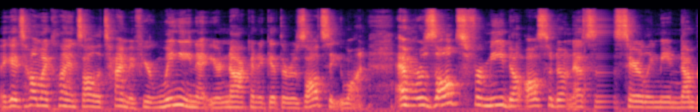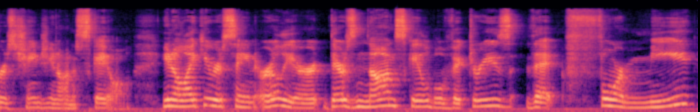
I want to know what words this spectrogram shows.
Like I tell my clients all the time, if you're winging it, you're not going to get the results that you want. And results for me don't also don't necessarily mean numbers changing on a scale. You know, like you were saying earlier, there's non-scalable victories that for me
